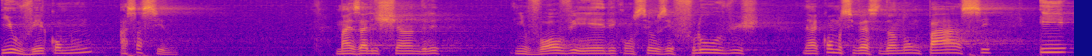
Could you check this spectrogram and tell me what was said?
e o vê como um assassino. Mas Alexandre envolve ele com seus eflúvios, né, como se estivesse dando um passe, e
